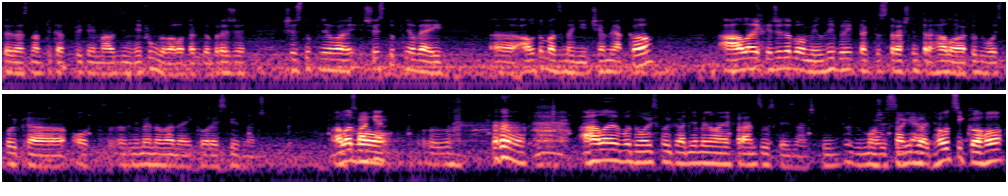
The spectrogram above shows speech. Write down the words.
teraz napríklad pri tej Mazde nefungovalo tak dobre, že 6-stupňovej, 6-stupňovej uh, automat s meničem ako, ale keďže to bol mild hybrid, tak to strašne trhalo ako dvojspojka od nemenovanej korejskej značky. Alebo, uh, alebo dvojspojka od nemenovanej francúzskej značky. To Môže si vybrať hoci koho.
